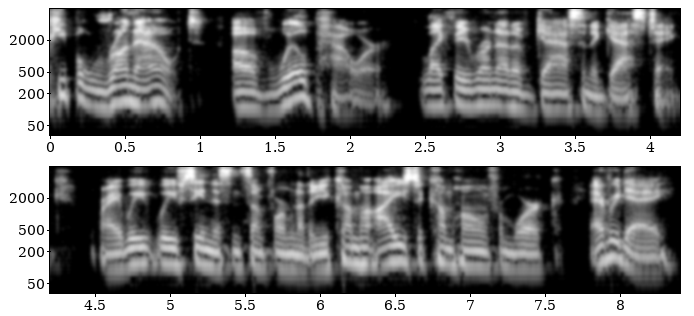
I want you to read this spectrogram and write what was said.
people run out of willpower like they run out of gas in a gas tank, right? We, we've seen this in some form or another. You come, I used to come home from work every day.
